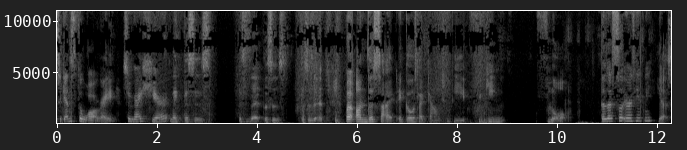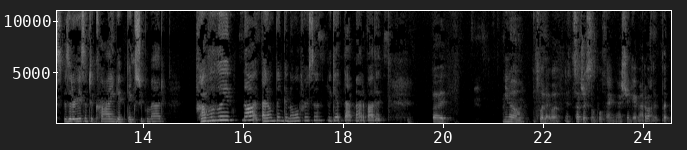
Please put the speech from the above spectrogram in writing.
It's against the wall, right? So right here, like this is this is it. This is this is it. But on this side, it goes like down to the freaking floor. Does that still irritate me? Yes. Is it a reason to cry and get like super mad? Probably not. I don't think a normal person would get that mad about it. But you know, it's whatever. It's such a simple thing. I shouldn't get mad about it, but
